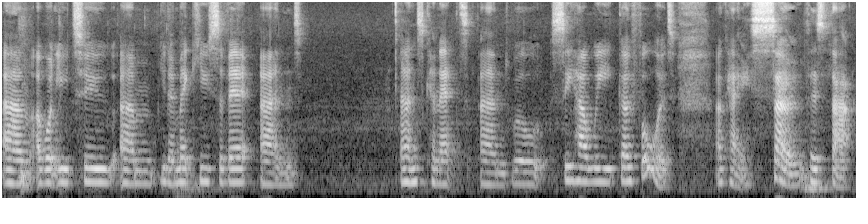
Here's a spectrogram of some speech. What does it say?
um, I want you to um, you know make use of it and and connect and we'll see how we go forward. Okay so there's that.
